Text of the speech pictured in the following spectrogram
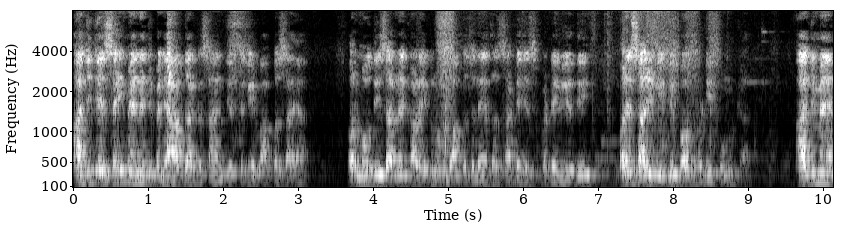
ਅੱਜ ਜੇ ਸਹੀ ਮੈਨੇ ਚ ਪੰਜਾਬ ਦਾ ਕਿਸਾਨ ਜਿੱਤ ਕੇ ਵਾਪਸ ਆਇਆ ਔਰ ਮੋਦੀ ਸਾਹਿਬ ਨੇ ਕਾਲੇ ਕਾਨੂੰਨ ਵਾਪਸ ਲਿਆ ਤਾਂ ਸਾਡੇ ਇਸ ਵੱਡੇ ਵੀਰ ਦੀ ਔਰ ਇਹ ਸਾਰੀ ਟੀਮ ਦੀ ਬਹੁਤ ਵੱਡੀ ਭੂਮਿਕਾ। ਅੱਜ ਮੈਂ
